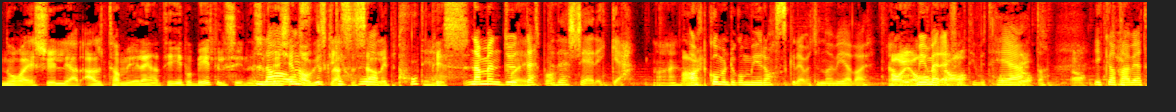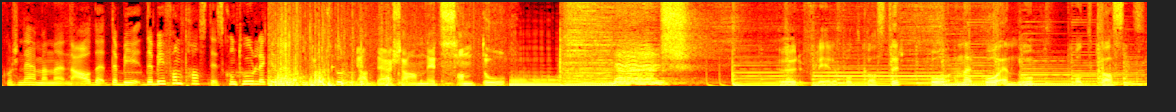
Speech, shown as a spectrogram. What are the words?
nå er skyld i at alt tar mye lengre tid på Biltilsynet, så La blir ikke norgesklasse særlig poppis. Nei, men du, det, det skjer ikke. Nei. Alt kommer til å gå mye raskere vet du, når vi er der. Ja, ja, mye mer effektivitet. Ja. Ikke at jeg vet hvordan det er, men eh, no, det, det, blir, det blir fantastisk. Kontorlekene, kontorstol Ja, der sa han et sant ord. Hør flere podkaster på nrk.no podkast.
